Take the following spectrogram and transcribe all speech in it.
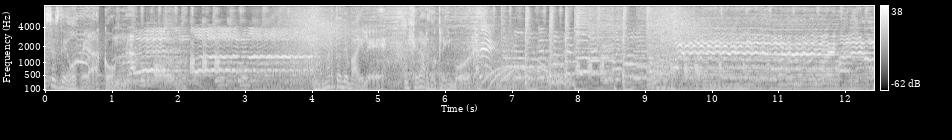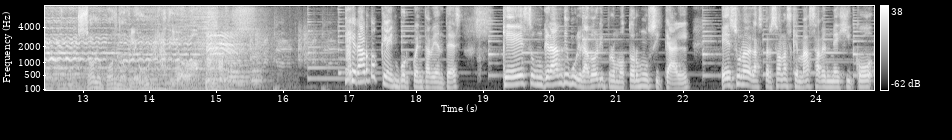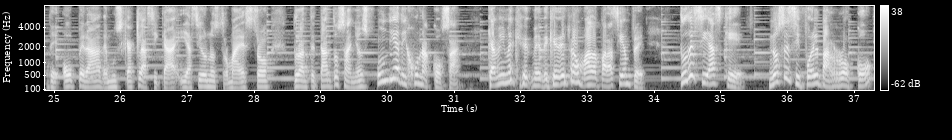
Clases de ópera con Marta de Baile y Gerardo Kleinburg. Solo por W Radio. Gerardo Kleinburg, cuentavientes, que es un gran divulgador y promotor musical, es una de las personas que más sabe en México de ópera, de música clásica y ha sido nuestro maestro durante tantos años. Un día dijo una cosa que a mí me quedé, me quedé traumada para siempre. Tú decías que, no sé si fue el barroco,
